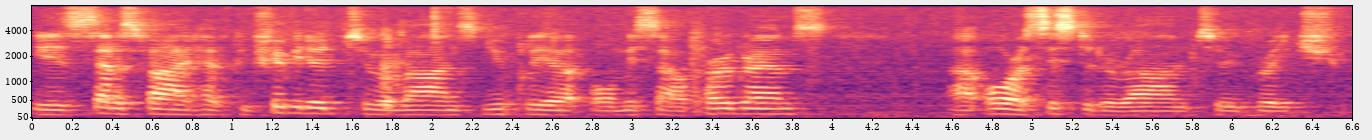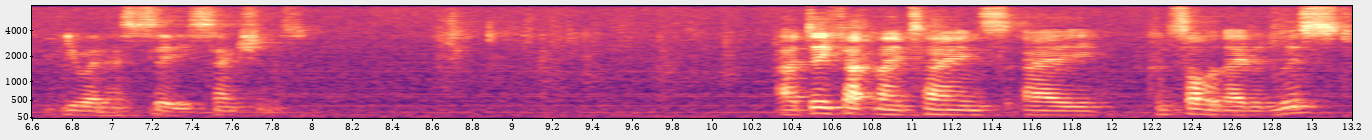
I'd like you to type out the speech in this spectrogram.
is satisfied have contributed to Iran's nuclear or missile programs uh, or assisted Iran to breach UNSC sanctions. Uh, DFAT maintains a consolidated list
